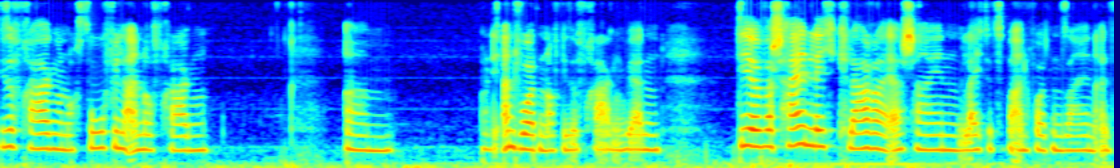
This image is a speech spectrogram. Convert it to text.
diese Fragen und noch so viele andere Fragen ähm, und die Antworten auf diese Fragen werden dir wahrscheinlich klarer erscheinen, leichter zu beantworten sein als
